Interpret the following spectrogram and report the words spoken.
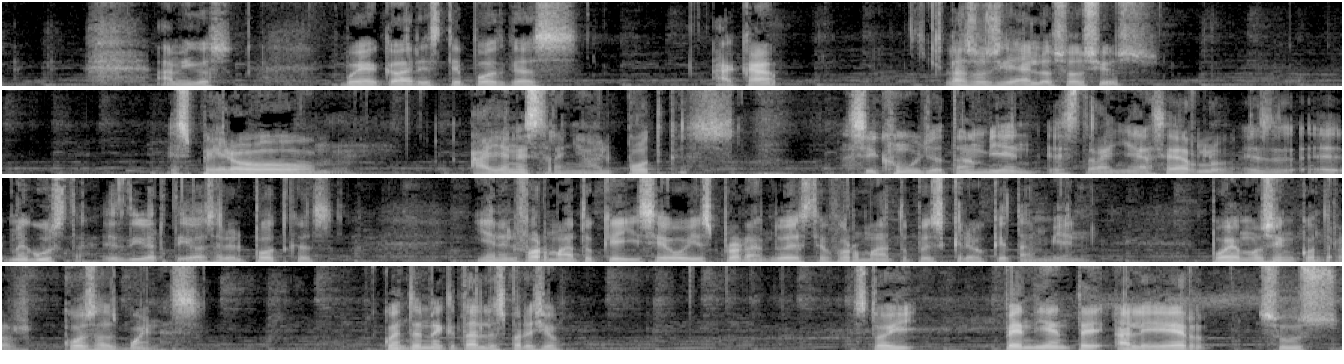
Amigos, voy a acabar este podcast acá. La Sociedad de los Socios. Espero hayan extrañado el podcast. Así como yo también extrañé hacerlo. Eh, me gusta, es divertido hacer el podcast. Y en el formato que hice hoy explorando este formato, pues creo que también podemos encontrar cosas buenas. Cuéntenme qué tal les pareció. Estoy pendiente a leer sus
